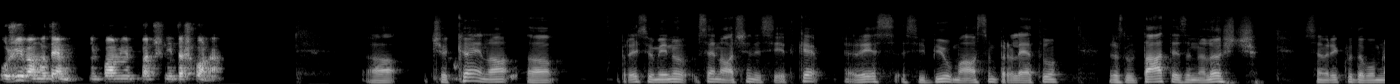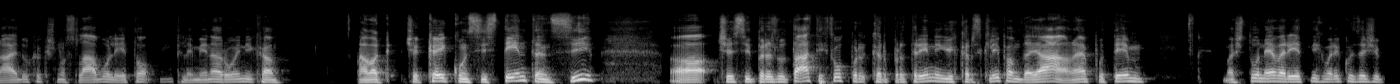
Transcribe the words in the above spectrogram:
uživam v tem in pa mi pač ni težko. Ne? Če kaj, no, uh, prej si omenil vse nočne desetke, res si bil, malo sem preletel rezultate za nalošč. Sem rekel, da bom najdel kakšno slabo leto, klemena Rojnika. Ampak, če kaj konsistenten si, uh, če si pri rezultatih, kar pri treningih, kar sklepam, da ja, ne, potem imaš to neverjetnih, rekel, zdaj že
